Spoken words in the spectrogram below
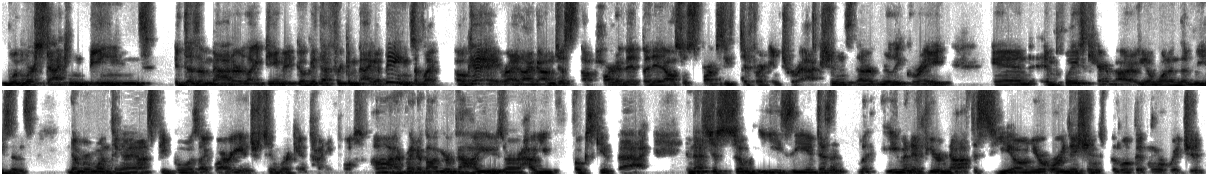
when we're stacking beans, it doesn't matter. Like, David, go get that freaking bag of beans. I'm like, okay, right? Like, I'm just a part of it. But it also sparks these different interactions that are really great. And employees care about it. You know, one of the reasons number one thing I ask people was like, why are you interested in working at Tiny Pulse? Oh, I read about your values or how you folks give back. And that's just so easy. It doesn't, even if you're not the CEO and your organization is a little bit more rigid,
